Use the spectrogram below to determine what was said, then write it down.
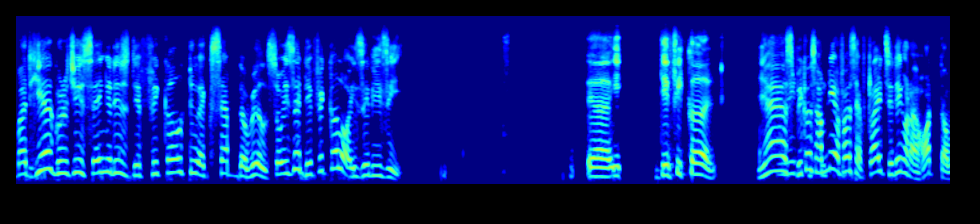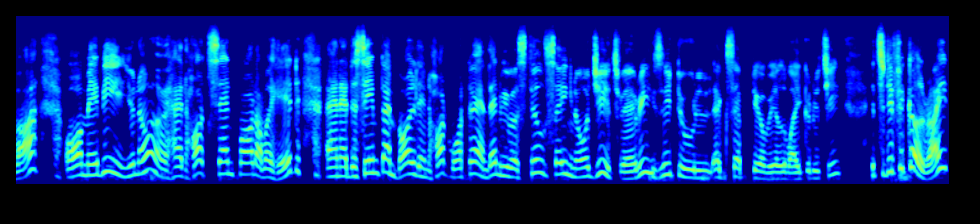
But here Guruji is saying it is difficult to accept the will. So is it difficult or is it easy? Uh, difficult. Yes, because how many of us have tried sitting on a hot tawa or maybe, you know, had hot sand poured our head and at the same time boiled in hot water and then we were still saying, no, gee, it's very easy to accept your will, Vaheguruji. It's difficult, right?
